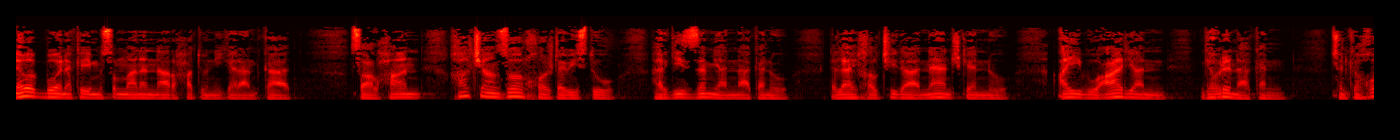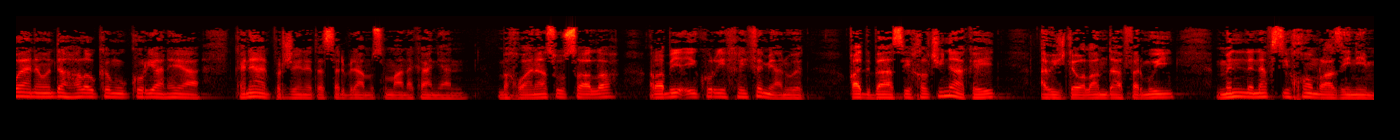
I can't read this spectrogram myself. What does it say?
نەوەک بۆنەکەی مسوڵمانان ناڕەحەت و نیگەران بکات، ساڵحان خەڵکیان زۆر خۆشدەویست و هەرگیز زەمیان ناکەن و لەلای خەڵکیدا نانشکێن و عەیب و عاریان گەورە ناکەن، چونکە خۆیان ئەوەندە هەڵە و کەم و کوڕیان هەیە کە نایانپرژێنێتە سەر برا مسوڵمانەکانیان. بەخواناس و ساڵح ڕەبیعی کوڕی خەیثەمیان وت، قەت باسی خەڵکی ناکەیت؟ ئەویش لە وەڵامدا فەرمووی، من لە نەفسی خۆم ڕازی نیم،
